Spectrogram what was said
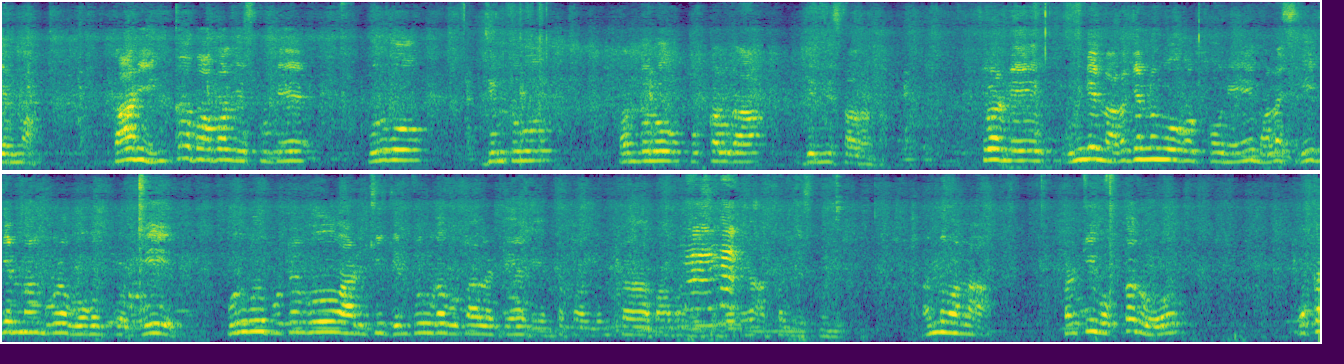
జన్మ. కానీ ఇంకా పాపాలు చేసుకుంటే పురుగు జంతువు పందులు కుక్కలుగా జన్మిస్తారంట. చూడండి ఉండే నరజన్మం పోగొట్టుకొని మళ్ళీ స్త్రీ జన్మం కూడా పోగొట్టుకొని పురుగులు పుట్టంగు వాడికి జంతువులుగా పుట్టాలంటే అది ఎంత ఎంత పాపం చేస్తుందని అర్థం చేసుకోండి. అందువల్ల ప్రతి ఒక్కరూ ఒక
